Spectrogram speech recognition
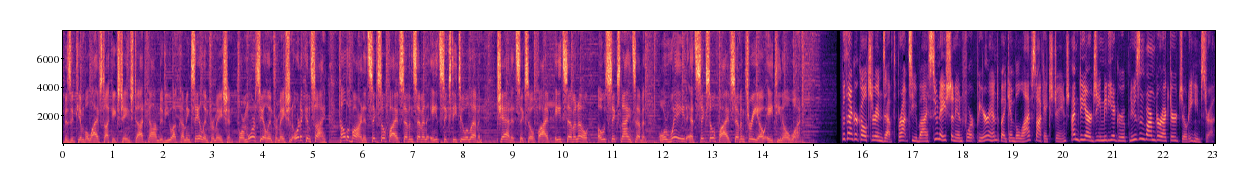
Visit KimballLivestockExchange.com to view upcoming sale information. For more sale information or to consign, call the barn at 605 778 6211, Chad at 605 870 0697, or Wade at 605 730 1801. With Agriculture in Depth, brought to you by Sioux Nation in Fort Pierre and by Kimball Livestock Exchange, I'm DRG Media Group News and Farm Director Jody Heemstra.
